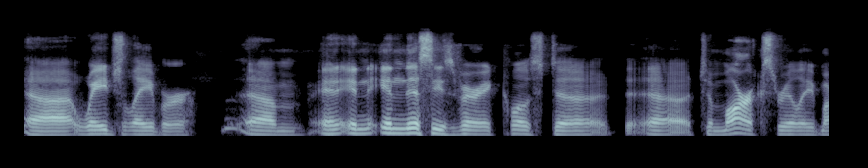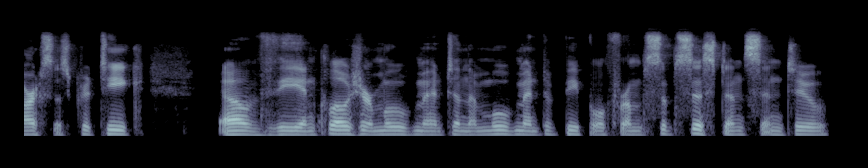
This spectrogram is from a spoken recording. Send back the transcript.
uh, wage labor um, and in, in this he's very close to uh, to Marx really. Marx's critique of the enclosure movement and the movement of people from subsistence into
